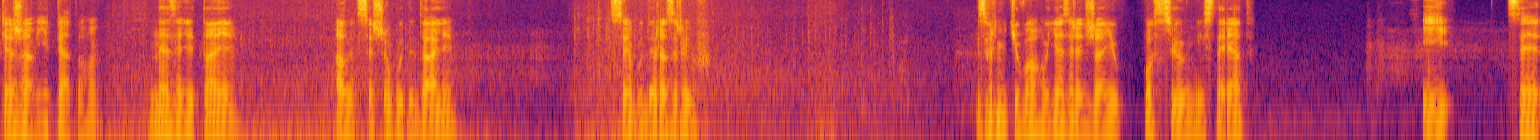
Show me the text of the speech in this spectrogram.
Тяжав є п'ятого. Не залітає. Але все, що буде далі, це буде розрив. Зверніть увагу, я заряджаю посилений снаряд. І це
